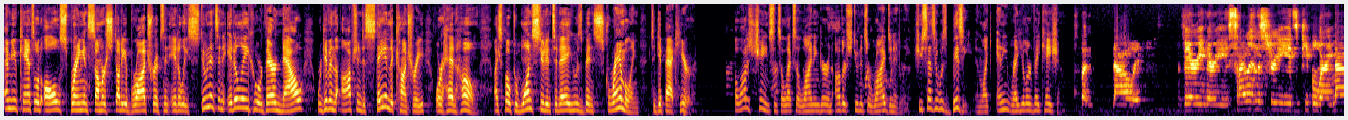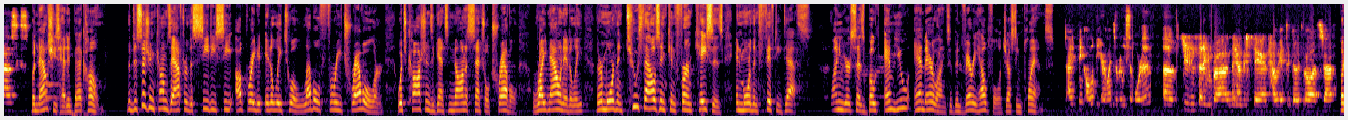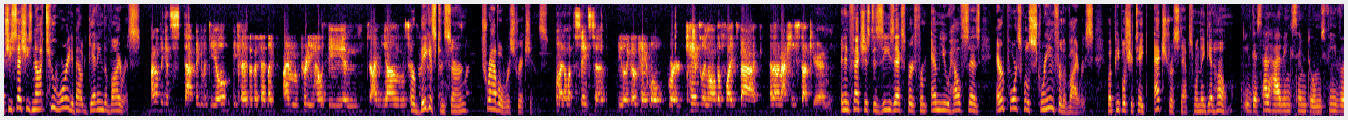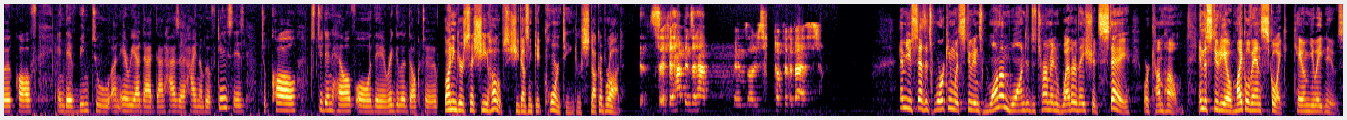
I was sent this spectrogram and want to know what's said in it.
MU canceled all spring and summer study abroad trips in Italy. Students in Italy who are there now were given the option to stay in the country or head home. I spoke to one student today who has been scrambling to get back here. A lot has changed since Alexa Leininger and other students arrived in Italy. She says it was busy and like any regular vacation. But now it's very, very silent in the streets, people wearing masks. But now she's headed back home. The decision comes after the CDC upgraded Italy to a level three travel alert, which cautions against non essential travel. Right now in Italy, there are more than 2,000 confirmed cases and more than 50 deaths. Leininger says both MU and airlines have been very helpful adjusting plans. I think all of the airlines are really supportive of students studying abroad. And they understand how we have to go through all that stuff. But she says she's not too worried about getting the virus. I don't think it's that big of a deal because, as I said, like I'm pretty healthy and I'm young. So Her biggest concern: travel restrictions. I don't want the states to be like, okay, well, we're canceling all the flights back, and then I'm actually stuck here. And an infectious disease expert from MU Health says airports will screen for the virus, but people should take extra steps when they get home. If they start having symptoms, fever, cough, and they've been to an area that, that has a high number of cases, to call student health or their regular doctor. Leininger says she hopes she doesn't get quarantined or stuck abroad. if it happens, it happens. I'll just hope for the best. MU says it's working with students one on one to determine whether they should stay or come home. In the studio, Michael Van Schoik, KOMU 8 News.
